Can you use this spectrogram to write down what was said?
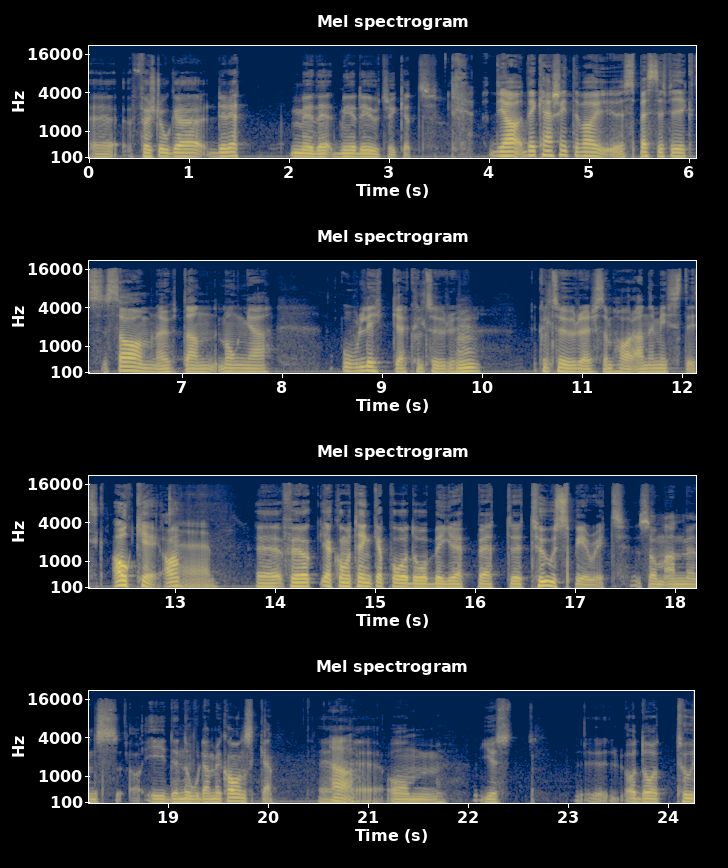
Eh, förstod jag det rätt med det, med det uttrycket? Ja, det kanske inte var specifikt samerna utan många olika kultur, Mm. kulturer som har animistiskt. Okej, ja. Eh, Eh, för jag, kommer att tänka på då begreppet eh, two-spirit som används i det nordamerikanska. Eh, Ja. Om just, eh, och då two,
